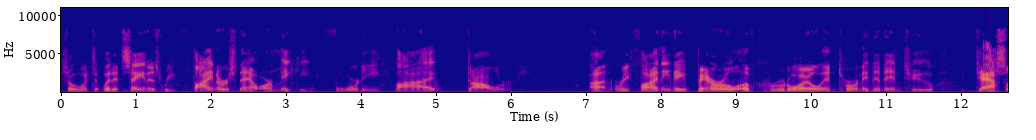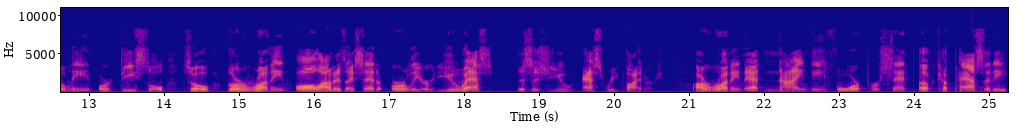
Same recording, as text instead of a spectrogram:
So what, it's saying is refiners now are making $45 on refining a barrel of crude oil and turning it into gasoline or diesel. So they're running all out. As I said earlier, U.S., this is U.S. refiners are running at 94% of capacity.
